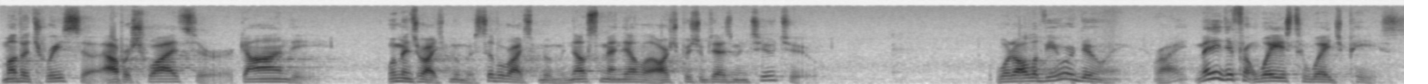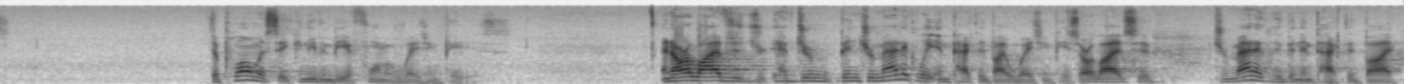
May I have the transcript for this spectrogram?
Mother Teresa, Albert Schweitzer, Gandhi, women's rights movement, civil rights movement, Nelson Mandela, Archbishop Desmond Tutu. What all of you are doing, right? Many different ways to wage peace. Diplomacy can even be a form of waging peace. And our lives have been dramatically impacted by waging peace. Our lives have dramatically been impacted by,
